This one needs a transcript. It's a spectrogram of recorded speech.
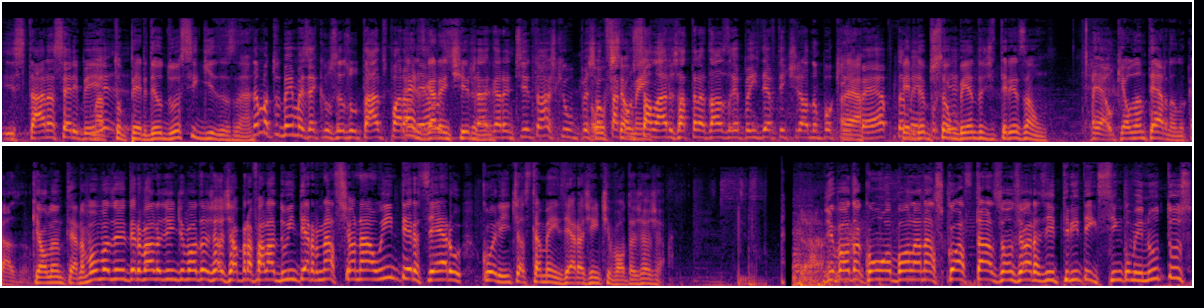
Está na Série B. mas tu perdeu duas seguidas, né? Não, mas tudo bem, mas é que os resultados paralelos É, eles garantiram, já né? garantiram. Então acho que o pessoal que tá com salários atrasados, de repente, deve ter tirado um pouquinho É, o pé também. perdeu pro São porque- Bento de 3 a 1 É, o que é o Lanterna, no caso. que é o Lanterna. Vamos fazer um intervalo, a gente volta já já pra falar do Internacional. Inter 0, Corinthians também 0. A gente volta já já. De volta com a bola nas costas, 11 horas e 35 minutos.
